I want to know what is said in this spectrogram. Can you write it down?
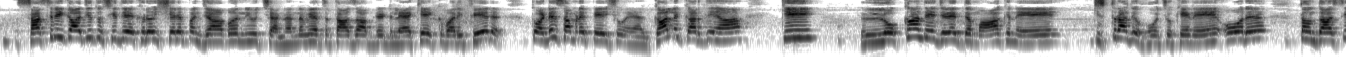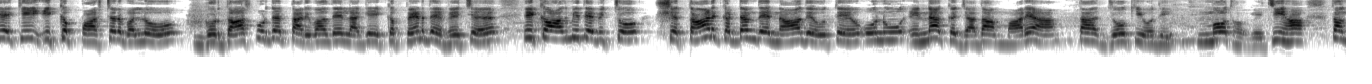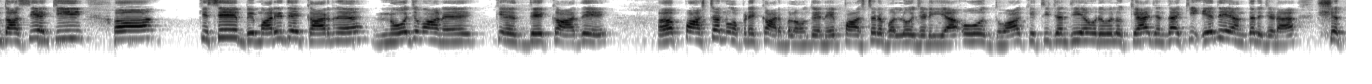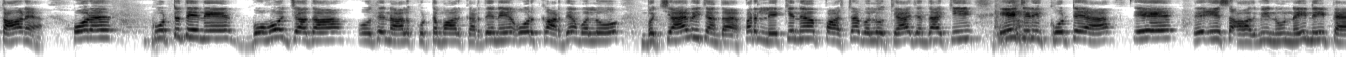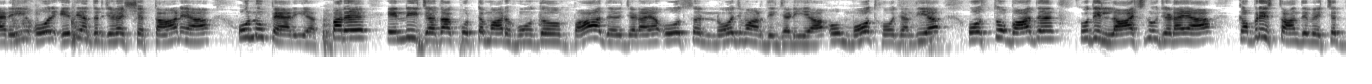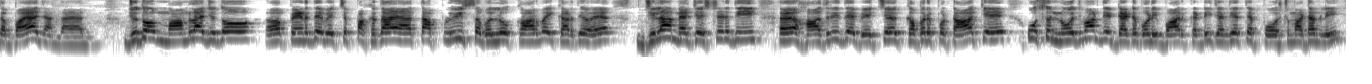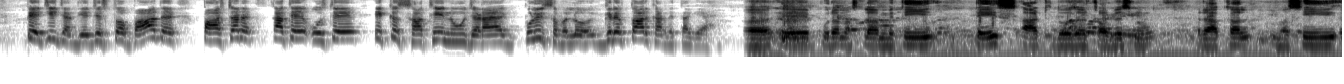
ਸਤਿ ਸ੍ਰੀ ਅਕਾਲ ਜੀ, ਤੁਸੀਂ ਦੇਖ ਰਹੇ ਹੋ ਸ਼ੇਰੇ ਪੰਜਾਬ ਨਿਊਜ਼ ਚੈਨਲ। ਨਵੇਂ ਅਤੇ ਤਾਜ਼ਾ ਅਪਡੇਟ ਲੈ ਕੇ ਇੱਕ ਵਾਰੀ ਫੇਰ ਤੁਹਾਡੇ ਸਾਹਮਣੇ ਪੇਸ਼ ਹੋਏ ਹਾਂ। ਗੱਲ ਕਰਦੇ ਹਾਂ ਕਿ ਲੋਕਾਂ ਦੇ ਜਿਹੜੇ ਦਿਮਾਗ ਨੇ ਕਿਸ ਤਰ੍ਹਾਂ ਦੇ ਹੋ ਚੁੱਕੇ ਨੇ ਔਰ ਤੁਹਾਨੂੰ ਦੱਸ ਦਈਏ ਕਿ ਇੱਕ ਪਾਸਟਰ ਵੱਲੋਂ ਗੁਰਦਾਸਪੁਰ ਦੇ ਧਾਰੀਵਾਲ ਦੇ ਲਾਗੇ ਇੱਕ ਪਿੰਡ ਦੇ ਵਿੱਚ ਇੱਕ ਆਦਮੀ ਦੇ ਵਿੱਚੋਂ ਸ਼ੈਤਾਨ ਕੱਢਣ ਦੇ ਨਾਂ ਦੇ ਉੱਤੇ ਉਹਨੂੰ ਇੰਨਾ ਕੁ ਜ਼ਿਆਦਾ ਮਾਰਿਆ ਤਾਂ ਜੋ ਕਿ ਉਹਦੀ ਮੌਤ ਹੋ ਗਈ। ਜੀ ਹਾਂ, ਤੁਹਾਨੂੰ ਦੱਸ ਦਈਏ ਕਿ ਕਿਸੇ ਬਿਮਾਰੀ ਦੇ ਕਾਰਨ ਨੌਜਵਾਨ ਦੇ ਘਰ ਦੇ ਪਾਸਟਰ ਨੂੰ ਆਪਣੇ ਘਰ ਬੁਲਾਉਂਦੇ ਨੇ। ਪਾਸਟਰ ਵੱਲੋਂ ਜਿਹੜੀ ਆ, ਉਹ ਦੁਆ ਕੀਤੀ ਜਾਂਦੀ ਹੈ। ਉਹਦੇ ਵੱਲੋਂ ਕਿਹਾ ਜਾਂਦਾ ਕਿ ਇਹਦੇ ਅੰਦਰ ਜਿਹੜਾ ਸ਼ੈਤਾਨ ਹੈ ਔਰ ਕੁੱਟਦੇ ਨੇ, ਬਹੁਤ ਜ਼ਿਆਦਾ ਉਹਦੇ ਨਾਲ ਕੁੱਟਮਾਰ ਕਰਦੇ ਨੇ ਔਰ ਘਰਦਿਆਂ ਵੱਲੋਂ ਬਚਾਇਆ ਵੀ ਜਾਂਦਾ ਹੈ। ਪਰ ਲੇਕਿਨ ਪਾਸਟਰ ਵੱਲੋਂ ਕਿਹਾ ਜਾਂਦਾ ਕਿ ਇਹ ਜਿਹੜੀ ਕੁੱਟ ਆ ਇਹ ਇਸ ਆਦਮੀ ਨੂੰ ਨਹੀਂ ਨਹੀਂ ਪੈ ਰਹੀ ਔਰ ਇਹਦੇ ਅੰਦਰ ਜਿਹੜਾ ਸ਼ੈਤਾਨ ਆ, ਉਹਨੂੰ ਪੈ ਰਹੀ ਆ। ਪਰ ਇੰਨੀ ਜ਼ਿਆਦਾ ਕੁੱਟਮਾਰ ਹੋਣ ਤੋਂ ਬਾਅਦ ਜਿਹੜਾ ਆ, ਉਸ ਨੌਜਵਾਨ ਦੀ ਜਿਹੜੀ ਆ, ਉਹ ਮੌਤ ਹੋ ਜਾਂਦੀ ਆ। ਉਸ ਤੋਂ ਬਾਅਦ ਉਹਦੀ ਲਾਸ਼ ਨੂੰ ਜਿਹੜਾ ਆ ਕਬਰਿਸਤਾਨ ਦੇ ਵਿੱਚ ਦਬਾਇਆ ਜਾਂਦਾ ਹੈ ਜਦੋਂ ਮਾਮਲਾ ਜਦੋਂ ਪਿੰਡ ਦੇ ਵਿੱਚ ਭਖਦਾ ਆ, ਤਾਂ ਪੁਲਿਸ ਵੱਲੋਂ ਕਾਰਵਾਈ ਕਰਦੇ ਹੋਏ ਜ਼ਿਲ੍ਹਾ ਮੈਜਿਸਟਰੇਟ ਦੀ ਹਾਜ਼ਰੀ ਦੇ ਵਿੱਚ ਕਬਰ ਪਟਾ ਕੇ ਉਸ ਨੌਜਵਾਨ ਦੀ ਡੈੱਡ ਬੋਡੀ ਬਾਹਰ ਕੱਢੀ ਜਾਂਦੀ ਹੈ ਤੇ ਪੋਸਟਮਾਰਟਮ ਲਈ ਭੇਜੀ ਜਾਂਦੀ ਹੈ, ਜਿਸ ਤੋਂ ਬਾਅਦ ਪਾਸਟਰ ਅਤੇ ਉਸਦੇ ਇੱਕ ਸਾਥੀ ਨੂੰ ਜਿਹੜਾ ਹੈ ਪੁਲਿਸ ਵੱਲੋਂ ਗ੍ਰਿਫਤਾਰ ਕਰ ਦਿੱਤਾ ਗਿਆ ਹੈ। ਇਹ ਪੂਰਾ ਮਸਲਾ ਮਿਤੀ 23/8/2024 ਨੂੰ ਰਾਖਲ ਮਸੀਹ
